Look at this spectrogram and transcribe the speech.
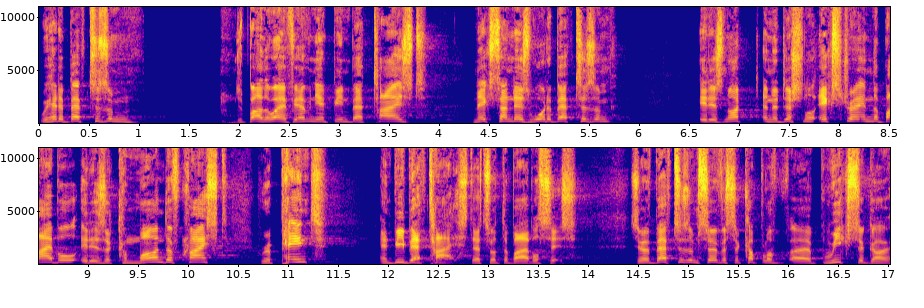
We had a baptism. Just by the way, if you haven't yet been baptized, next Sunday is water baptism. It is not an additional extra in the Bible, it is a command of Christ repent and be baptized. That's what the Bible says. So, have baptism service a couple of uh, weeks ago.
